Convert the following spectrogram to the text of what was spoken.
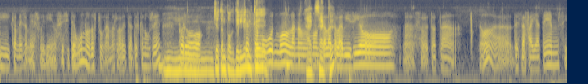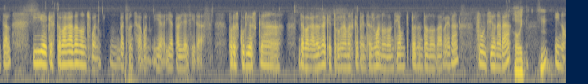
i que a més a més, vull dir, no sé si té un o dos programes, la veritat és que no ho sé, però Mm, jo tampoc que diríem s'ha que... mogut molt en el món de Exacte. la televisió, eh, sobretot eh, no? eh, des de fa ja temps i tal, i aquesta vegada, doncs, bueno, vaig pensar, bueno, ja, ja te'l llegiràs. Però és curiós que de vegades aquests programes que penses, bueno, doncs hi ha un presentador darrere, funcionarà, Oi. Mm? i no.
